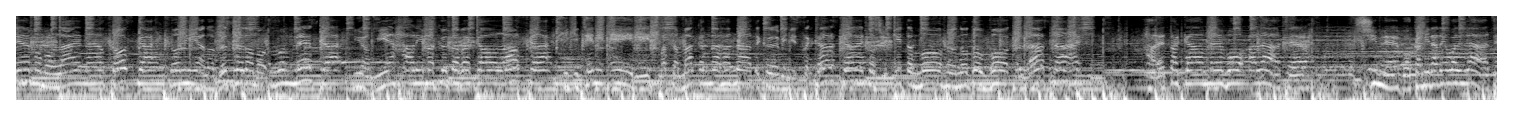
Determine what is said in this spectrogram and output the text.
円ももらえないお小遣い飲み屋のブスども運命すか。弱みや張りまくったばかロスか右手にエイリまた真っ赤な花で首に咲かすかい。閉じ切った毛布のドボー垂らすナイ晴れた画面を洗って使命を雷で笑って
